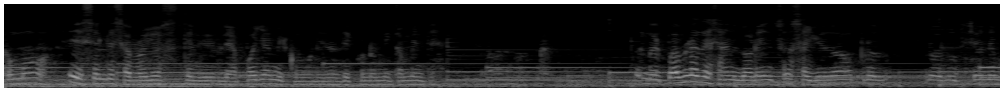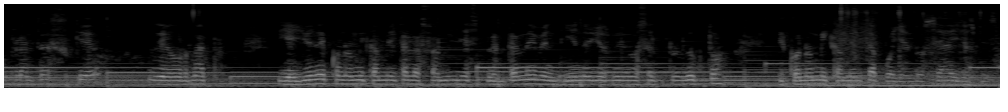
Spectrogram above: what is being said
¿Cómo es el desarrollo sostenible? Apoya a mi comunidad económicamente. En el pueblo de San Lorenzo se ayudó a producción en plantas de ornato y ayuda económicamente a las familias plantando y vendiendo ellos mismos el producto, económicamente apoyándose a ellos mismos.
